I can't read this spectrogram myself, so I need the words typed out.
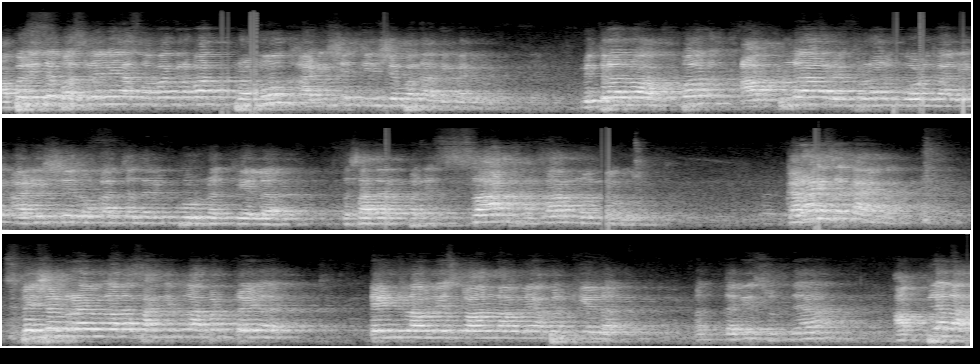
आपण इथे बसलेले या सभागृहात प्रमुख अडीचशे तीनशे पदाधिकारी होते मित्रांनो आपण आपला रेफरल कोड खाली अडीचशे लोकांचं जरी पूर्ण केलं तर साधारणपणे साठ हजार नोंदणी होऊ शकते करायचं काय? स्पेशल ड्राईव्ह झाला सांगितलं आपण टेंट लावले स्टॉल लावले आपण केलं. पण तरी सुद्धा आपल्याला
